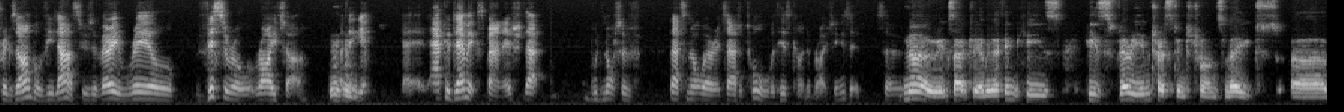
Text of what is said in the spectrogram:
For example, Vilas, who's a very real, visceral writer. Mm-hmm. I think yeah, academic Spanish that would not have. That's not where it's at at all with his kind of writing, is it? So no, exactly. I mean, I think he's he's very interesting to translate uh,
